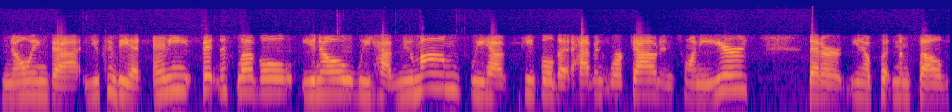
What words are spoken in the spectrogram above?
knowing that you can be at any fitness level. You know, we have new moms, we have people that haven't worked out in 20 years that are, you know, putting themselves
